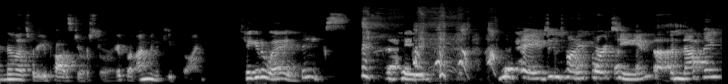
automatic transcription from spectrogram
I know that's where you paused your story, but I'm going to keep going. Take it away. Thanks. The page, the page in 2014, but nothing,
